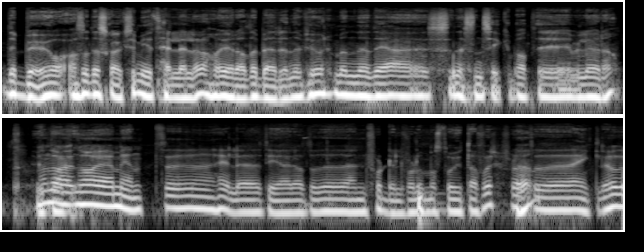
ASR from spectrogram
det bør jo Altså, det skal ikke så mye til heller, da, å gjøre det bedre enn i fjor, men det er jeg nesten sikker på at de vil gjøre. Men nå, nå har jeg ment eh, hele tida her at det er en fordel for dem å stå utafor. For Ja. at det er enklere. Og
